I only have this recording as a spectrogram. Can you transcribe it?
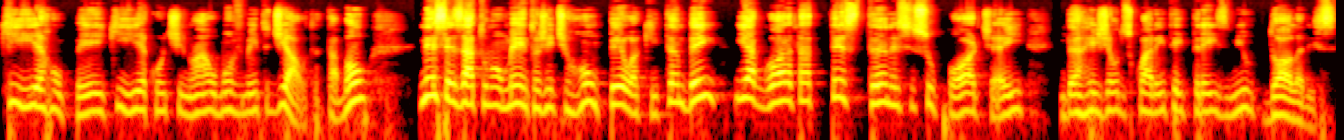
que ia romper e que ia continuar o movimento de alta, tá bom? Nesse exato momento a gente rompeu aqui também e agora está testando esse suporte aí da região dos 43 mil dólares.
